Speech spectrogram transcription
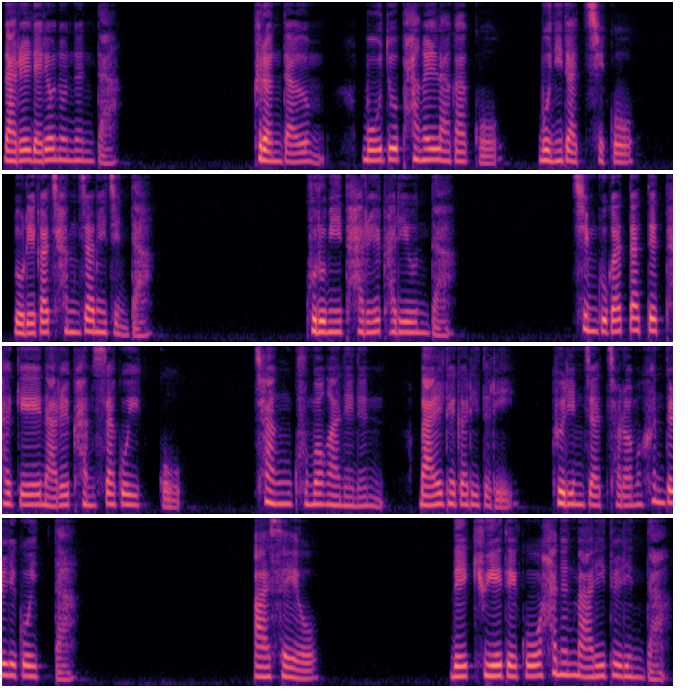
나를 내려놓는다. 그런 다음 모두 방을 나가고 문이 닫히고 노래가 잠잠해진다. 구름이 달을 가리운다. 친구가 따뜻하게 나를 감싸고 있고 창 구멍 안에는 말 대가리들이 그림자처럼 흔들리고 있다. 아세요. 내 귀에 대고 하는 말이 들린다.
